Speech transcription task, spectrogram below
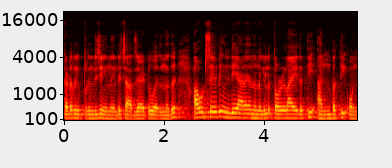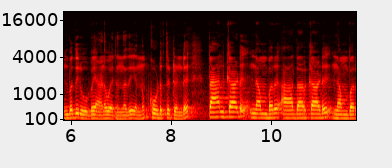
കാർഡ് റീപ്രിന്റ് ചെയ്യുന്നതിന്റെ ചാർജായിട്ട് വരുന്നത്. ഔട്ട്സൈഡ് ഇന്ത്യയാണ് എന്നുണ്ടെങ്കിൽ തൊള്ളായിരത്തി അൻപത്തി ഒൻപത് രൂപയാണ് വരുന്നത് എന്നും കൊടുത്തിട്ടുണ്ട്. PAN card number Aadhaar card number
